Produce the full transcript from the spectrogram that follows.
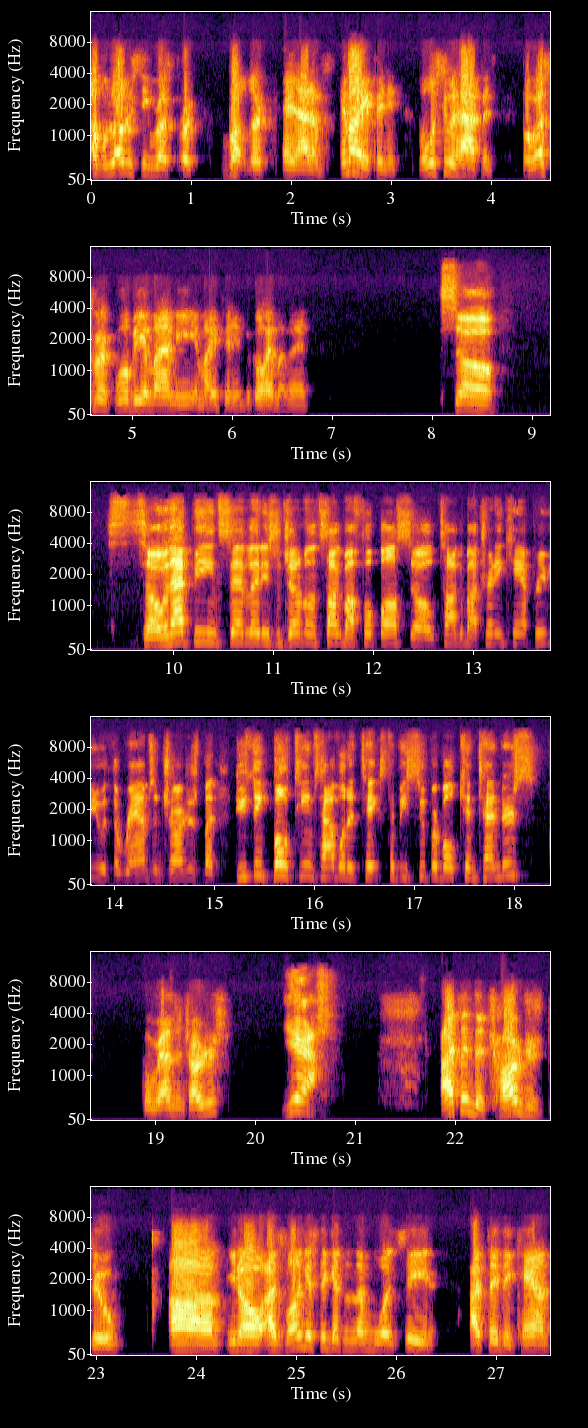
I would love to see Westbrook, Butler, and Adams, in my opinion. But we'll see what happens. But Westbrook will be in Miami, in my opinion. But go ahead, my man. So, so with that being said, ladies and gentlemen, let's talk about football. So, talk about training camp preview with the Rams and Chargers. But do you think both teams have what it takes to be Super Bowl contenders? Who Rams and Chargers? Yeah. I think the Chargers do. Um, you know, as long as they get the number one seed, I think they can.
